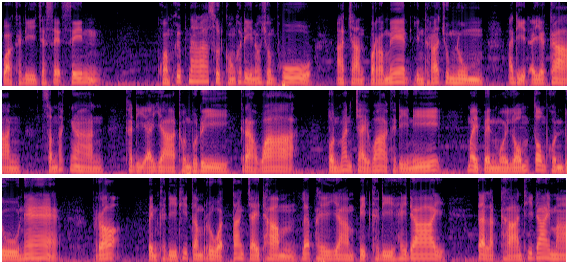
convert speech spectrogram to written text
กว่าคดีจะเสร็จสิ้น ความคืบหน้าล่าสุดของคดีน้องชมพู่ อาจารย์ปรเมศอินทรชุมนุม อดีตอายการสำนักงาน คดีอาญาธนบุรี กล่าวว่า ตนมั่นใจว่าคดีนี้ ไม่เป็นมวยล้มต้มคนดูแน่ เพราะเป็นคดีที่ตำรวจตั้งใจทำและพยายามปิดคดีให้ได้ แต่หลักฐานที่ได้มา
